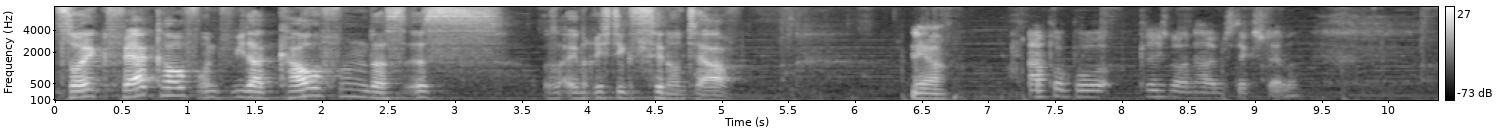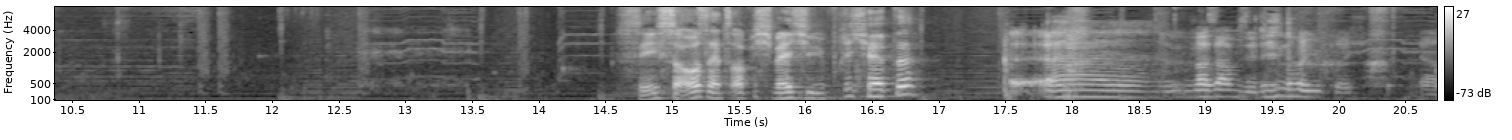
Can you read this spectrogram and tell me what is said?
Zeug verkaufen und wieder kaufen, das ist, ein richtiges Hin und Her. Ja. Apropos, krieg ich noch einen halben Steck Stämme? Sehe ich so aus, als ob ich welche übrig hätte? Äh, was haben sie denn noch übrig? Ja.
